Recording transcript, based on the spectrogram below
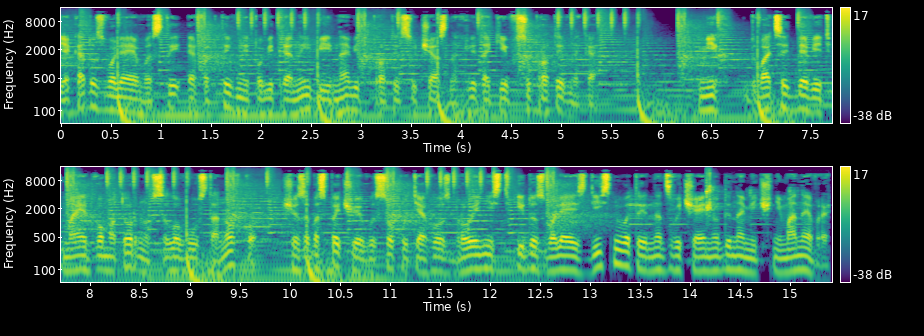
яка дозволяє вести ефективний повітряний бій навіть проти сучасних літаків супротивника. Міг-29 має двомоторну силову установку, що забезпечує високу тягоозброєність і дозволяє здійснювати надзвичайно динамічні маневри.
